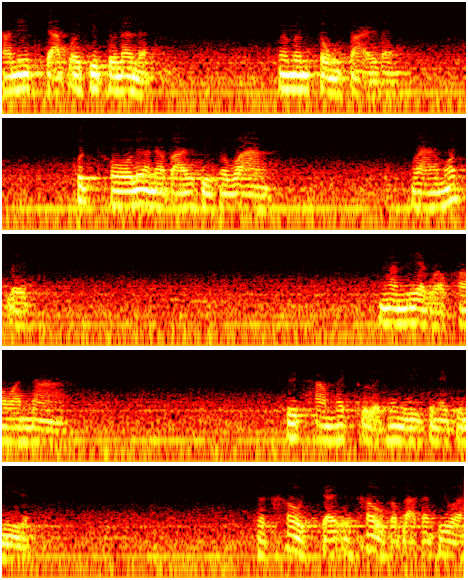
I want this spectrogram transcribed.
อันนี้จับเอาจิตตัวนั้นแหละมันมันส่งสายไปพุทโธเรื่องนาบาสีก็วาง วางหมดเลย มันเรียกว่าภาวนา คือทำให้เกิดให้มีขึ้นในที่นี้แหละ จะเข้าใจเข้ากับหลักกันที่ว่า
